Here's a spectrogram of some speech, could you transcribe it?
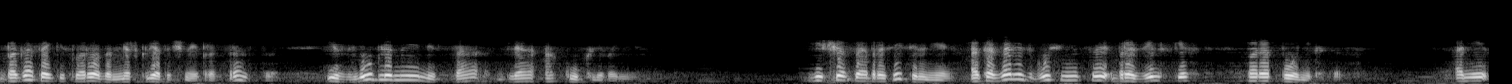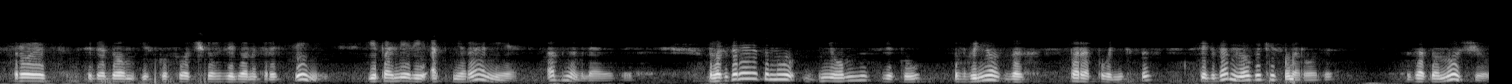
Богатое кислородом межклеточное пространство – излюбленные места для окукливания. Еще сообразительнее оказались гусеницы бразильских парапониксов. Они строят себе дом из кусочков зеленых растений и по мере отмирания обновляют их. Благодаря этому днем на свету в гнездах парапониксов всегда много кислорода. Зато ночью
